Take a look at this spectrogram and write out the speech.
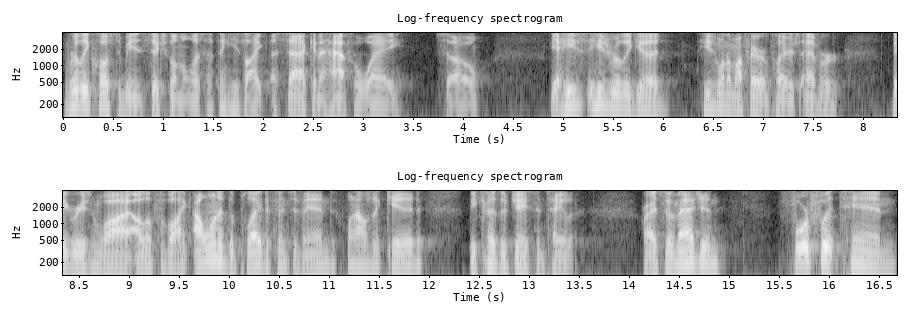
Really close to being sixth on the list. I think he's like a sack and a half away. So, yeah, he's he's really good. He's one of my favorite players ever. Big reason why I love football. Like I wanted to play defensive end when I was a kid. because of Jason Taylor. Right? So imagine four foot ten,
